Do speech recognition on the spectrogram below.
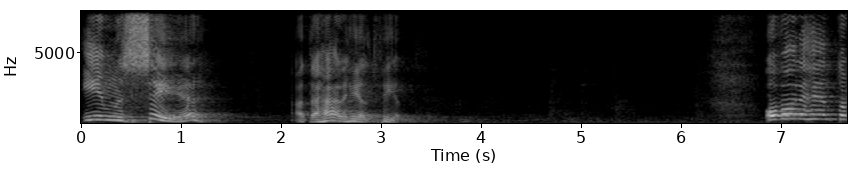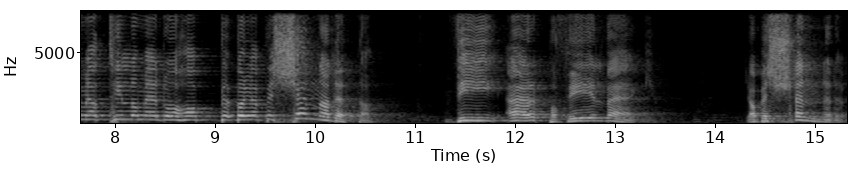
inser att det här är helt fel. Och vad hade hänt om jag till och med då har börjat bekänna detta? Vi är på fel väg. Jag bekänner det.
